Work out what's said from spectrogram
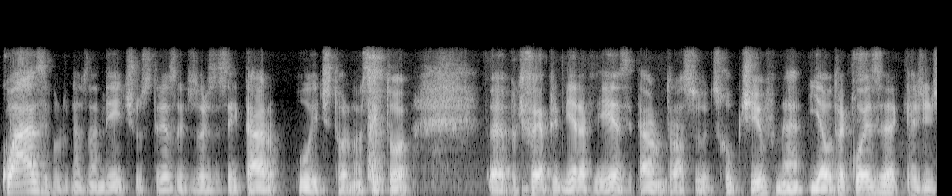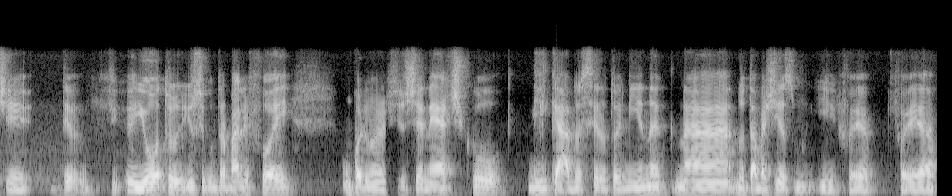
quase publicado na Nature, os três revisores aceitaram, o editor não aceitou, porque foi a primeira vez e tal, um troço disruptivo, né, e a outra coisa que a gente, deu, e outro, e o segundo trabalho foi um polimorfismo genético ligado à serotonina na, no tabagismo. E foi, foi, a,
